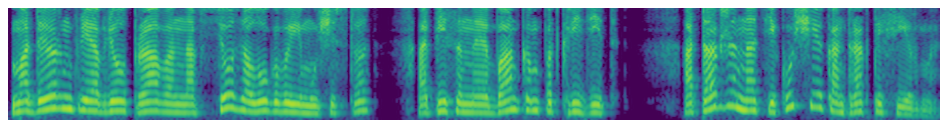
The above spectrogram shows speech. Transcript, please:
Модерн приобрел право на все залоговое имущество, описанное банком под кредит, а также на текущие контракты фирмы.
